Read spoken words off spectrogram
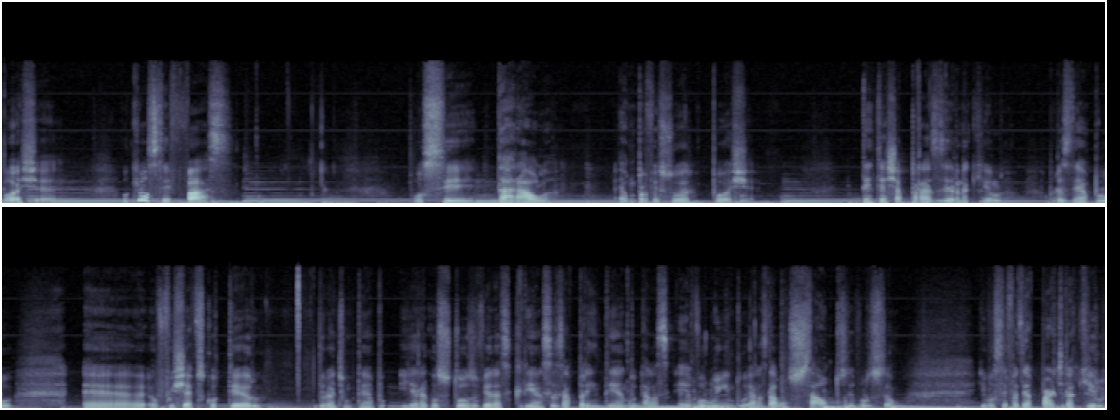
Poxa, o que você faz? Você dar aula? É um professor? Poxa, tente achar prazer naquilo. Por exemplo, é, eu fui chefe escoteiro durante um tempo e era gostoso ver as crianças aprendendo, elas evoluindo, elas davam saltos de evolução e você fazia parte daquilo.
